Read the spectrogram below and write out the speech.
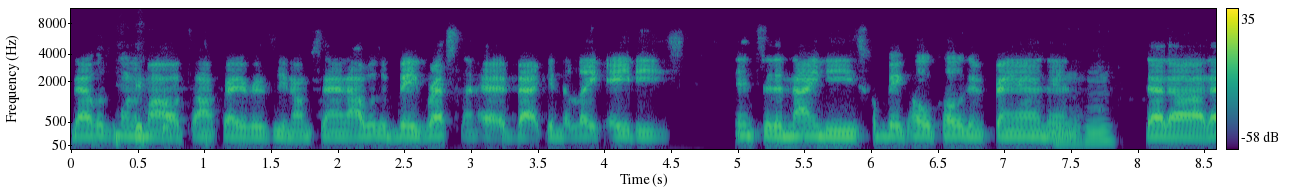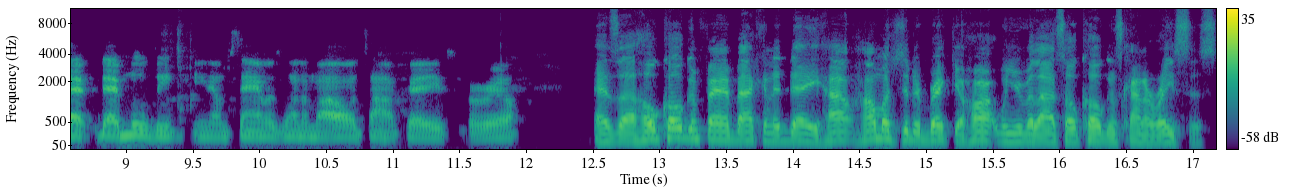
That was one of my all-time favorites. You know what I'm saying? I was a big wrestling head back in the late '80s into the '90s. A big Hulk Hogan fan, and hmm that uh that that movie, you know what I'm saying, was one of my all-time faves for real. As a Hulk Hogan fan back in the day, how how much did it break your heart when you realized Hulk Hogan's kind of racist?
